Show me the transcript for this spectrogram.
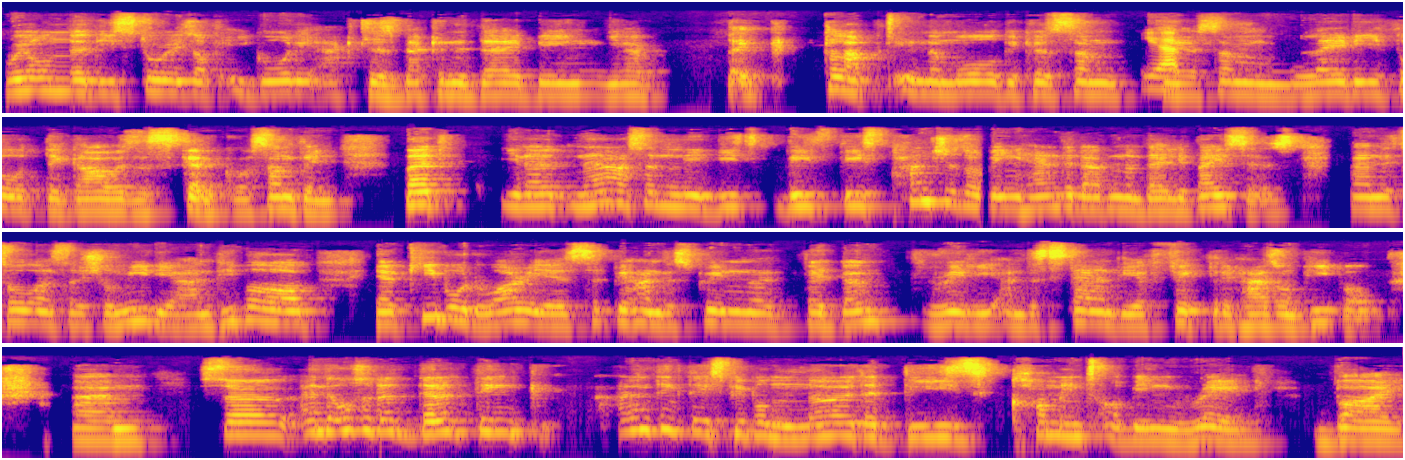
we all know these stories of Egoli actors back in the day being you know like clapped in the mall because some yep. you know, some lady thought the guy was a skirk or something. But you know now suddenly these these these punches are being handed out on a daily basis, and it's all on social media. And people are you know keyboard warriors sit behind the screen and they don't really understand the effect that it has on people. Um, so and also don't, they don't think I don't think these people know that these comments are being read by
